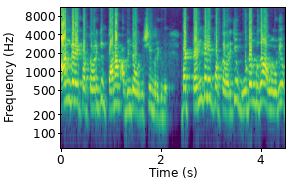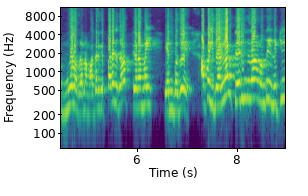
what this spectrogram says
ஆண்களை பொறுத்த வரைக்கும் பணம் அப்படின்ற ஒரு விஷயம் இருக்குது. பட் பெண்களை பொறுத்த வரைக்கும் உடம்பு தான் அவங்களுடைய மூலதனம். அதற்கு பிறகுதான் திறமை என்பது. அப்ப இதெல்லாம் தெரிந்துதான் வந்து இன்னைக்கு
